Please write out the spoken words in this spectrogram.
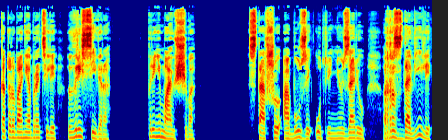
которого они обратили в ресивера, принимающего ставшую обузой утреннюю зарю, раздавили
